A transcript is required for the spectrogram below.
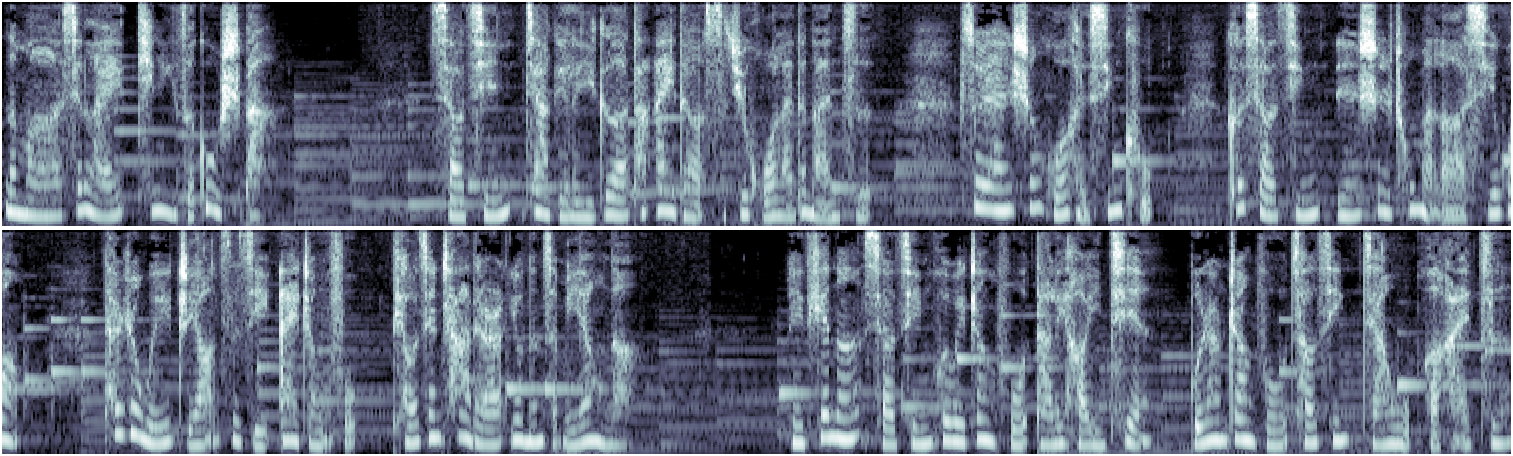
那么，先来听一则故事吧。小琴嫁给了一个她爱的死去活来的男子，虽然生活很辛苦。可小晴仍是充满了希望，她认为只要自己爱丈夫，条件差点儿又能怎么样呢？每天呢，小晴会为丈夫打理好一切，不让丈夫操心家务和孩子。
